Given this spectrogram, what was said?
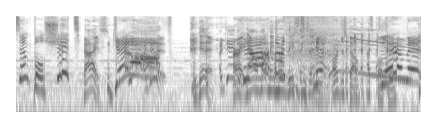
simple shit. Guys, Get off! I did it. You did it. I did All right, it. now help me move these things in. Yeah. Or just go. That's cool. too. Damn it!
